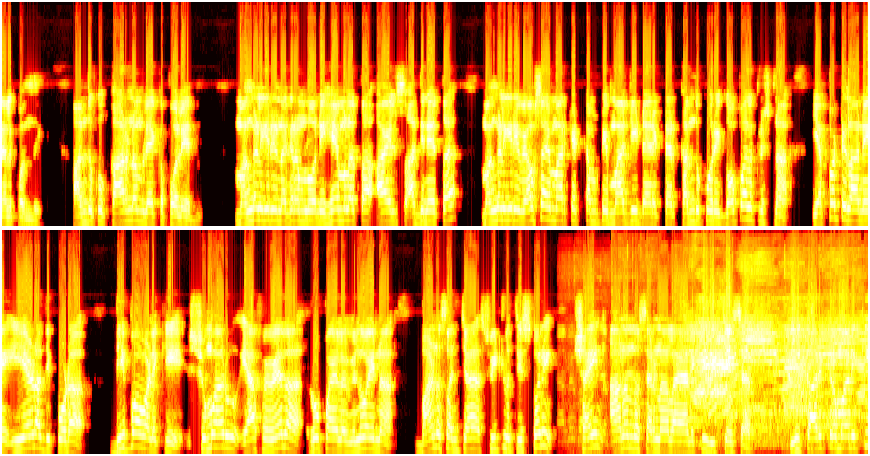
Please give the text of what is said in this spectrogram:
నెలకొంది. అందుకు కారణం లేకపోలేదు. మంగళగిరి నగరంలోని హేమలత ఆయిల్స్ అధినేత మంగళగిరి వ్యవసాయ మార్కెట్ కమిటీ మాజీ డైరెక్టర్ కందుకూరి గోపాలకృష్ణ ఎప్పటిలానే ఈ ఏడాది కూడా దీపావళికి సుమారు యాభై వేల రూపాయల విలువైన బాణసంచ స్వీట్లు తీసుకొని షైన్ ఆనంద శరణాలయానికి విచ్చేశారు. ఈ కార్యక్రమానికి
